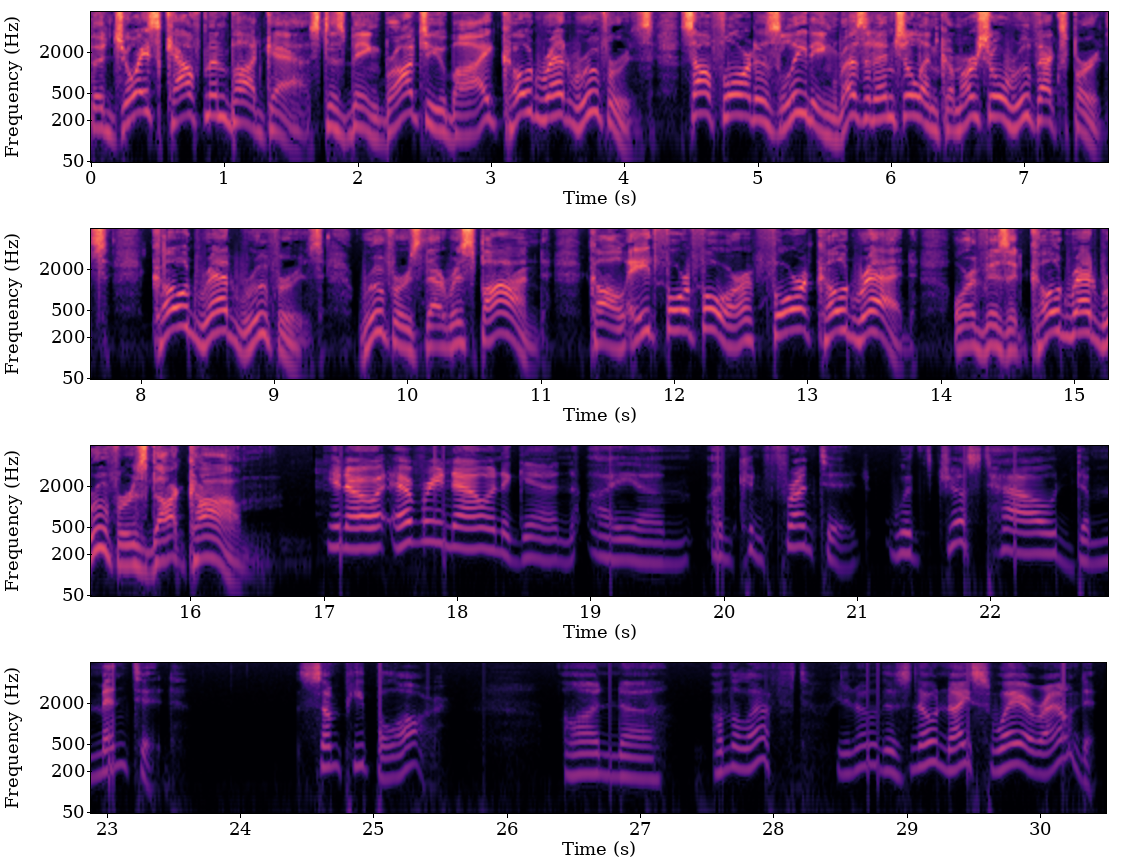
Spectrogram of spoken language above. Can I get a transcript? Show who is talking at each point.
Speaker 1: The Joyce Kaufman Podcast is being brought to you by Code Red Roofers, South Florida's leading residential and commercial roof experts. Code Red Roofers, roofers that respond. Call 844 4 Code Red or visit CodeRedRoofers.com.
Speaker 2: You know, every now and again, I um, I'm confronted with just how demented some people are on uh, on the left. You know, there's no nice way around it.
